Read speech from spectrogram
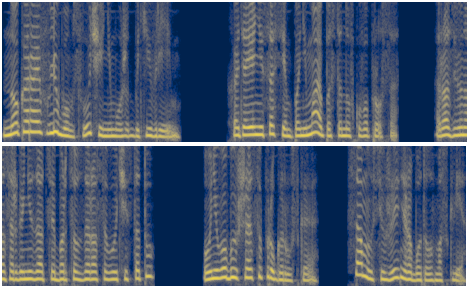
Но Караев в любом случае не может быть евреем. Хотя я не совсем понимаю постановку вопроса. Разве у нас организация борцов за расовую чистоту? У него бывшая супруга русская. Сам он всю жизнь работал в Москве.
